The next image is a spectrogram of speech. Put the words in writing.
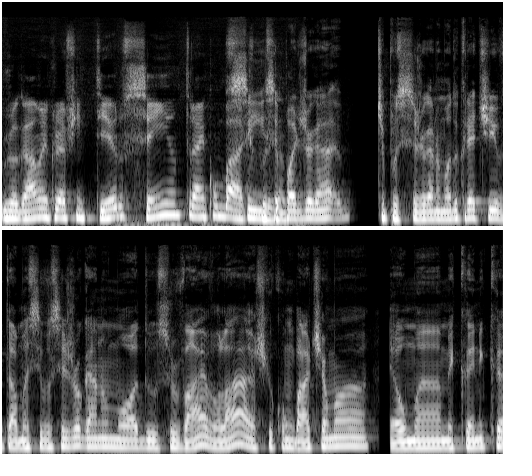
jogar o Minecraft inteiro sem entrar em combate. Sim, você exemplo. pode jogar. Tipo, se você jogar no modo criativo e tal, mas se você jogar no modo survival lá, acho que o combate é uma, é uma mecânica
